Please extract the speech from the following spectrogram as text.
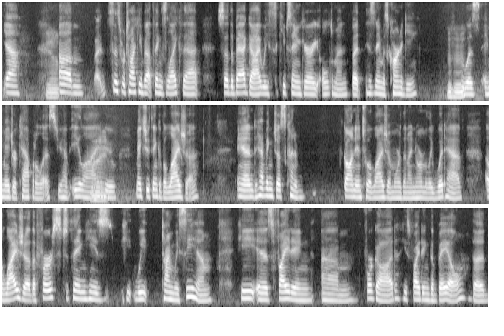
Yeah. Yeah. Um, since we're talking about things like that, so the bad guy we keep saying Gary Oldman, but his name is Carnegie, hmm who was a major capitalist. You have Eli, Right. who makes you think of Elijah, and having just kind of gone into Elijah more than I normally would have, Elijah, the first thing he's he we time we see him, he is fighting um, for God. He's fighting the Baal, the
